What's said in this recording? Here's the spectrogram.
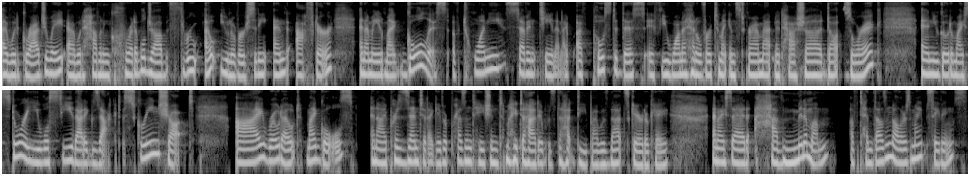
I would graduate, I would have an incredible job throughout university and after. And I made my goal list of 2017. And I, have posted this if you want to head over to my Instagram at natasha.zoric and you go to my story, you will see that exact screenshot. I wrote out my goals and I presented, I gave a presentation to my dad. It was that deep. I was that scared, okay? And I said, have minimum of $10,000 in my savings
